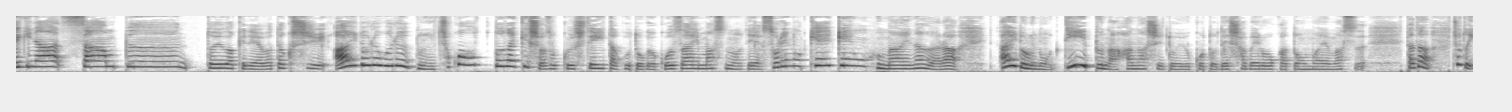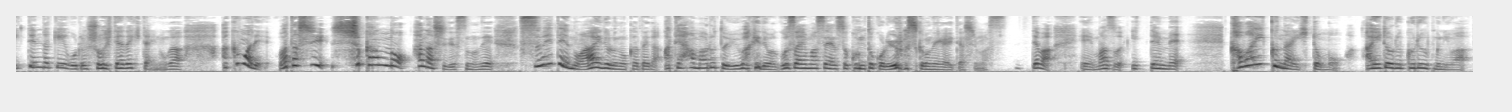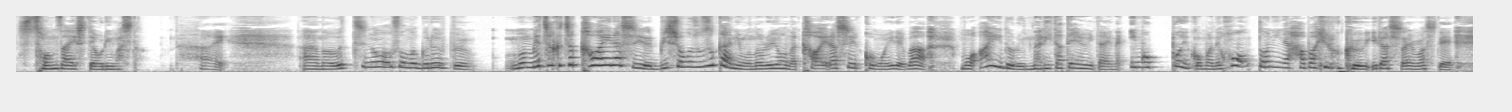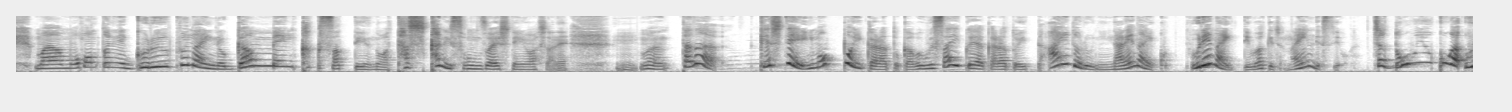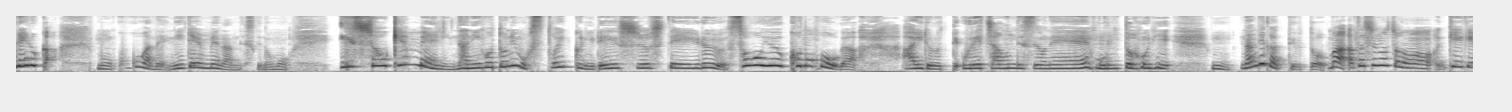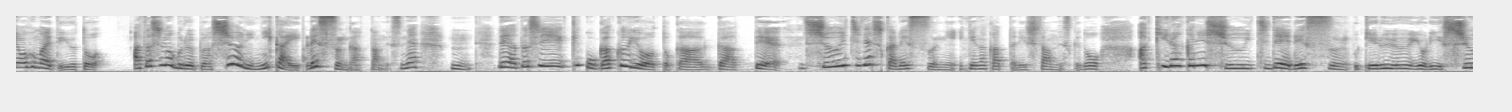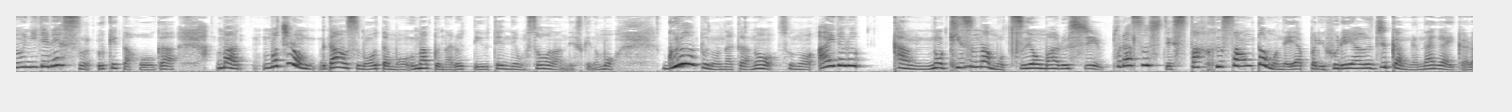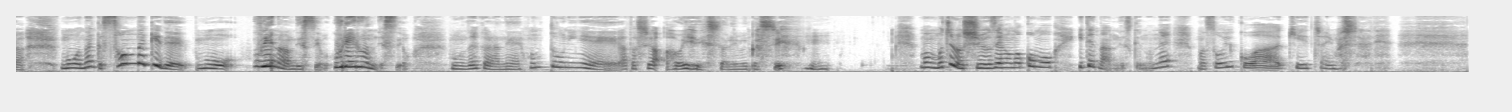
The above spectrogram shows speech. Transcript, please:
敵な3分というわけで私、アイドルグループにちょこっとだけ所属していたことがございますので、それの経験を踏まえながら、アイドルのディープな話ということで喋ろうかと思います。ただ、ちょっと一点だけご了承いただきたいのが、あくまで私主観の話ですので、すべてのアイドルの方が当てはまるというわけではございません。そこのところよろしくお願いいたします。では、えー、まず1点目。可愛くない人もアイドルグループには存在してておりました。はい。あの、うちのそのグループ、もうめちゃくちゃ可愛らしい、美少女図鑑にも載るような可愛らしい子もいれば、もうアイドル成り立てみたいな芋っぽい子まで本当にね、幅広くいらっしゃいまして、まあもう本当にね、グループ内の顔面格差っていうのは確かに存在していましたね。うん。まあ、ただ、決して芋っぽいからとか、ブサイクやからといってアイドルになれない、売れないっていうわけじゃないんですよ。じゃあどういう子が売れるか。もうここがね、2点目なんですけども、一生懸命に何事にもストイックに練習している、そういう子の方が、アイドルって売れちゃうんですよね。本当に。うん。なんでかっていうと、まあ私のその経験を踏まえて言うと、私のグループは週に2回レッスンがあったんですね。うん。で、私結構学業とかがあって、週1でしかレッスンに行けなかったりしたんですけど、明らかに週1でレッスン受けるより週2でレッスン受けた方が、まあ、もちろんダンスも歌も上手くなるっていう点でもそうなんですけども、グループの中のそのアイドル間の絆も強まるし、プラスしてスタッフさんともね、やっぱり触れ合う時間が長いから、もうなんかそんだけでもう上なんですよ。売れるんですよ。もうだからね、本当にね、私はアウェイでしたね、昔。まあもちろん週ゼロの子もいてたんですけどね。まあそういう子は消えちゃいましたよね。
